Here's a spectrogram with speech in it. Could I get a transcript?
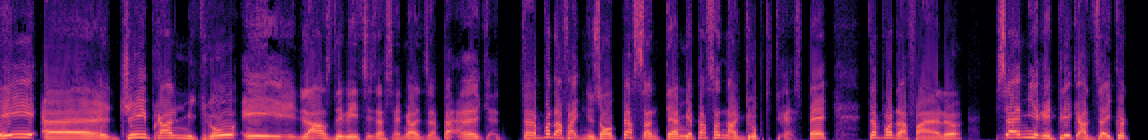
Et euh, Jay prend le micro et lance des bêtises à Sammy en disant Pa- euh, T'as pas d'affaire avec nous autres, personne t'aime, y a personne dans le groupe qui te respecte, t'as pas d'affaire là. Sammy réplique en disant Écoute,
